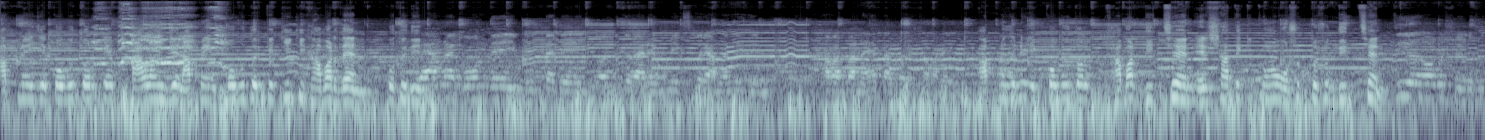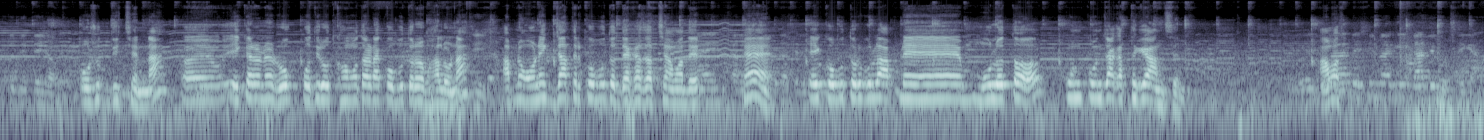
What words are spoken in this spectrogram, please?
আপনি যে কবুতরকে পালন দেন আপনি কবুতরকে কি কি খাবার দেন প্রতিদিন? আমরা গম দেই ভুট্টা দেই আর মিক্স করে আমরা নিজে খাবার বানাই তারপরে খাবার আপনি যদি এই কবুতর খাবার দিচ্ছেন এর সাথে কি কোনো ওষুধ টষুধ দিচ্ছেন? জি অবশ্যই ওষুধ তো দিতেই হবে। ওষুধ দিচ্ছেন না? এই কারণে রোগ প্রতিরোধ ক্ষমতাটা কবুতরের ভালো না। আপনি অনেক জাতের কবুতর দেখা যাচ্ছে আমাদের। হ্যাঁ, হ্যাঁ এই কবুতরগুলো আপনি মূলত কোন কোন জায়গা থেকে আনছেন? আমার- বেশিরভাগই গাজীপুর থেকে আসে।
